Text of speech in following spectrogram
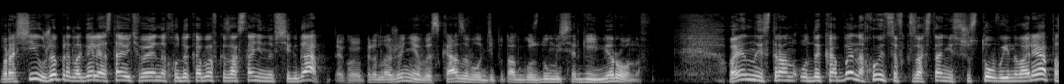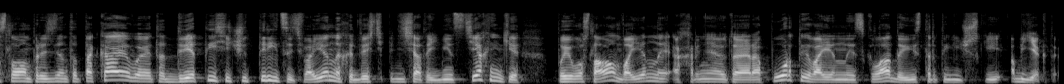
в России уже предлагали оставить военных ОДКБ в Казахстане навсегда. Такое предложение высказывал депутат Госдумы Сергей Миронов. Военные стран ОДКБ находятся в Казахстане с 6 января. По словам президента Такаева, это 2030 военных и 250 единиц техники. По его словам, военные охраняют аэропорты, военные склады и стратегические объекты.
